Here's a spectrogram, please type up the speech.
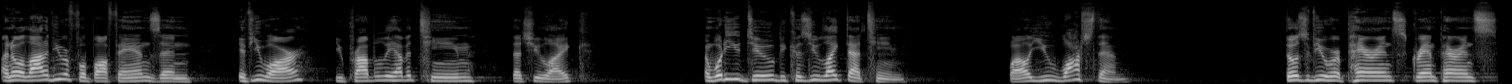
I know a lot of you are football fans, and if you are, you probably have a team that you like. And what do you do because you like that team? Well, you watch them. Those of you who are parents, grandparents,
